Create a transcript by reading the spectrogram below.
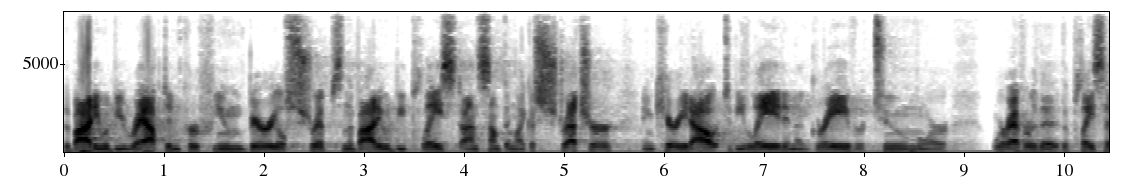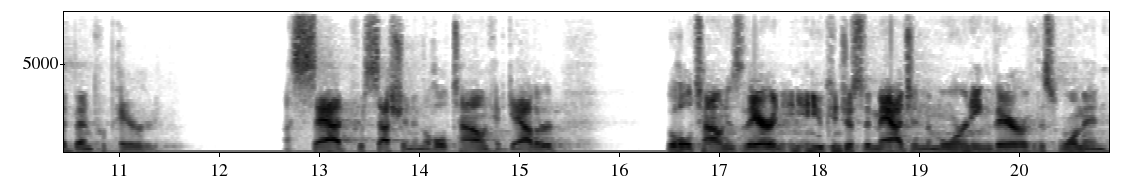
The body would be wrapped in perfumed burial strips, and the body would be placed on something like a stretcher and carried out to be laid in a grave or tomb or wherever the, the place had been prepared. A sad procession, and the whole town had gathered. The whole town is there, and, and, and you can just imagine the mourning there of this woman.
